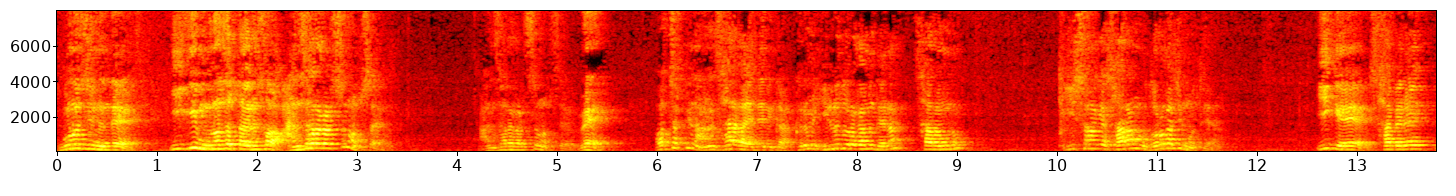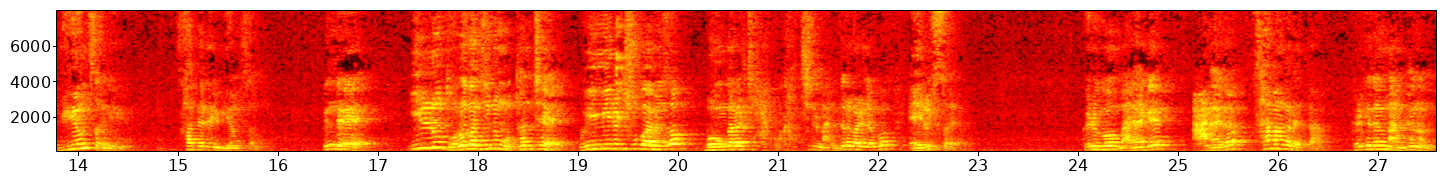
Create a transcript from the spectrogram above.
무너지는데 이게 무너졌다 그래서 안 살아갈 수는 없어요. 안 살아갈 수는 없어요. 왜? 어차피 나는 살아가야 되니까. 그러면 일로 돌아가면 되나? 사람으로? 이상하게 사람으로 돌아가지 못해요. 이게 사별의 위험성이에요. 사별의 위험성. 근데 일로 돌아가지는 못한 채 의미를 추구하면서 뭔가를 자꾸 가치를 만들어 가려고 애를 써요. 그리고 만약에 아내가 사망을 했다. 그렇게 되면 남편은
